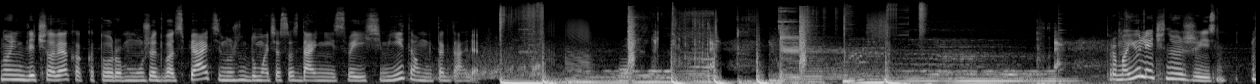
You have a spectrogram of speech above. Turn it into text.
но не для человека, которому уже 25, и нужно думать о создании своей семьи там, и так далее. Про мою личную жизнь.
